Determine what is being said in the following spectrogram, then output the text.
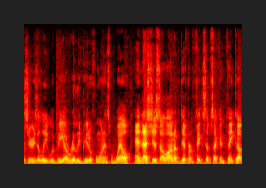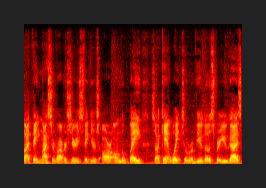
Series Elite would be a really beautiful one as well. And that's just a lot of different fix-ups I can think of. I think my Survivor Series figures are on the way, so I can't wait to review those for you guys,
